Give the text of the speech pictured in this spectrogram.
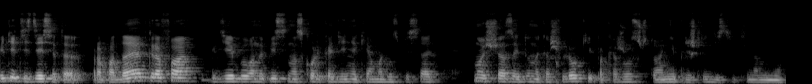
Видите, здесь это пропадает графа, где было написано, сколько денег я могу списать. Но сейчас зайду на кошелек и покажу, что они пришли действительно мне.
